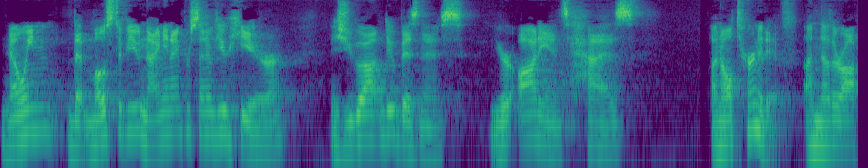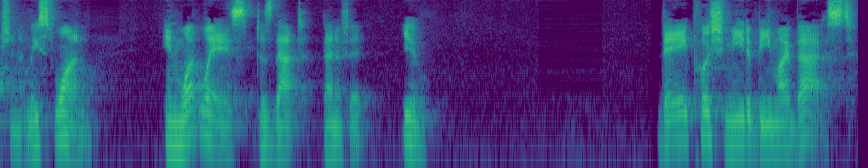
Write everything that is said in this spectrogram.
Knowing that most of you, 99% of you here, as you go out and do business, your audience has an alternative, another option, at least one. In what ways does that benefit you? They push me to be my best.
